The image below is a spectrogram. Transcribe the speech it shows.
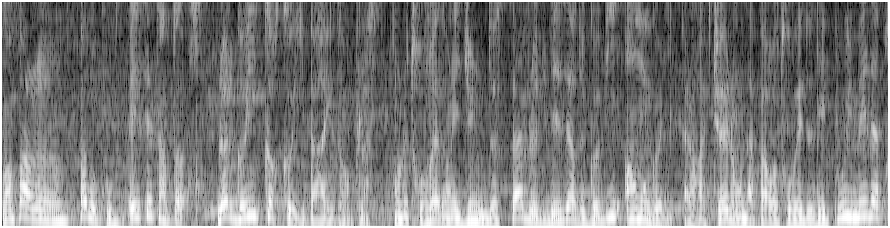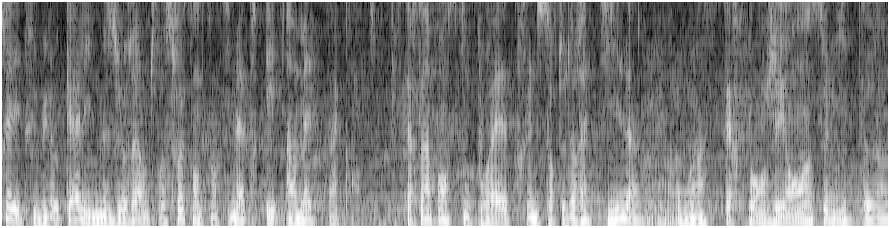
On n'en parle pas beaucoup, et c'est un tort. L'Olgoi korkoi par exemple. On le trouverait dans les dunes de sable du désert de Gobi en Mongolie. À l'heure actuelle, on n'a pas retrouvé de dépouille, mais d'après les tribus locales, il mesurait entre 60 cm et 1,50 m. Certains pensent qu'il pourrait être une sorte de reptile, ou un serpent géant insolite, euh,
